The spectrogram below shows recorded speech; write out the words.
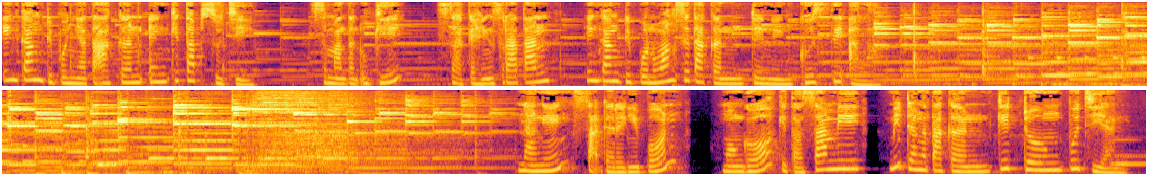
ingkang dipunnyatakaken ing kitab suci. Semanten ugi sakehing seratan ingkang dipun wangsitaken dening Gusti Allah. Nanging saderengipun monggo kita sami midhangetaken kidung pujian.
